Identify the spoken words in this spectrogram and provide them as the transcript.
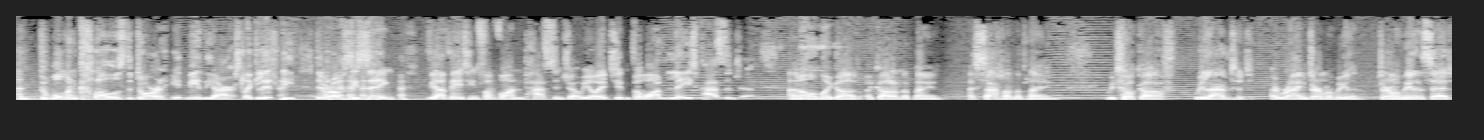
and the woman closed the door and hit me in the arse. Like literally, they were obviously saying, "We are waiting for one passenger. We are waiting for one late passenger." And oh my god, I got on the plane. I sat on the plane. We took off. We landed. I rang Dermot Whelan. Dermot Whelan said.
